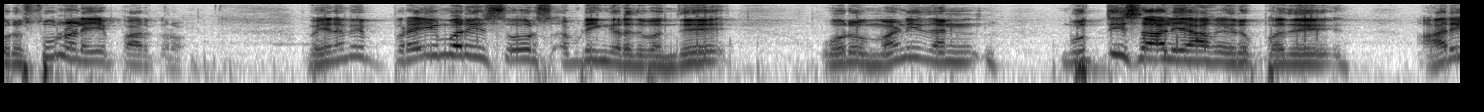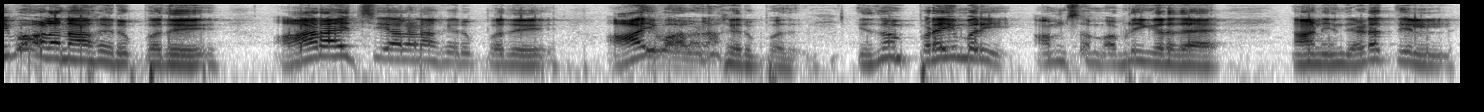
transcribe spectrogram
ஒரு சூழ்நிலையை பார்க்கிறோம். எனவே பிரைமரி சோர்ஸ் அப்படிங்கிறது வந்து ஒரு மனிதன் புத்திசாலியாக இருப்பது அறிவாளனாக இருப்பது ஆராய்ச்சியாளனாக இருப்பது ஆய்வாளனாக இருப்பது. இதுதான் பிரைமரி அம்சம் அப்படிங்கிறத நான் இந்த இடத்தில்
